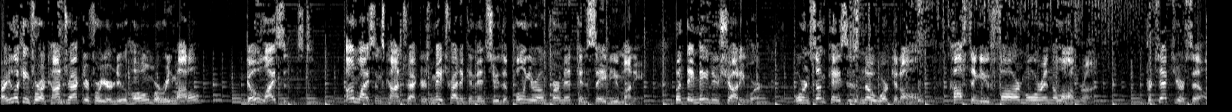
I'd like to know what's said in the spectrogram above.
Are you looking for a contractor for your new home or remodel? Go licensed. Unlicensed contractors may try to convince you that pulling your own permit can save you money, but they may do shoddy work, or in some cases, no work at all, costing you far more in the long run. Protect yourself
